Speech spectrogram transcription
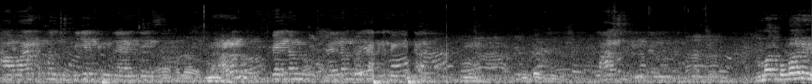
ఆ. వాటర్ కొంచెం బియ్యం పిండి యాడ్ చేసి బెల్లం బెల్లం కూడా కలగబెట్టి లాస్ట్ బెల్లం. మా కుమారి.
